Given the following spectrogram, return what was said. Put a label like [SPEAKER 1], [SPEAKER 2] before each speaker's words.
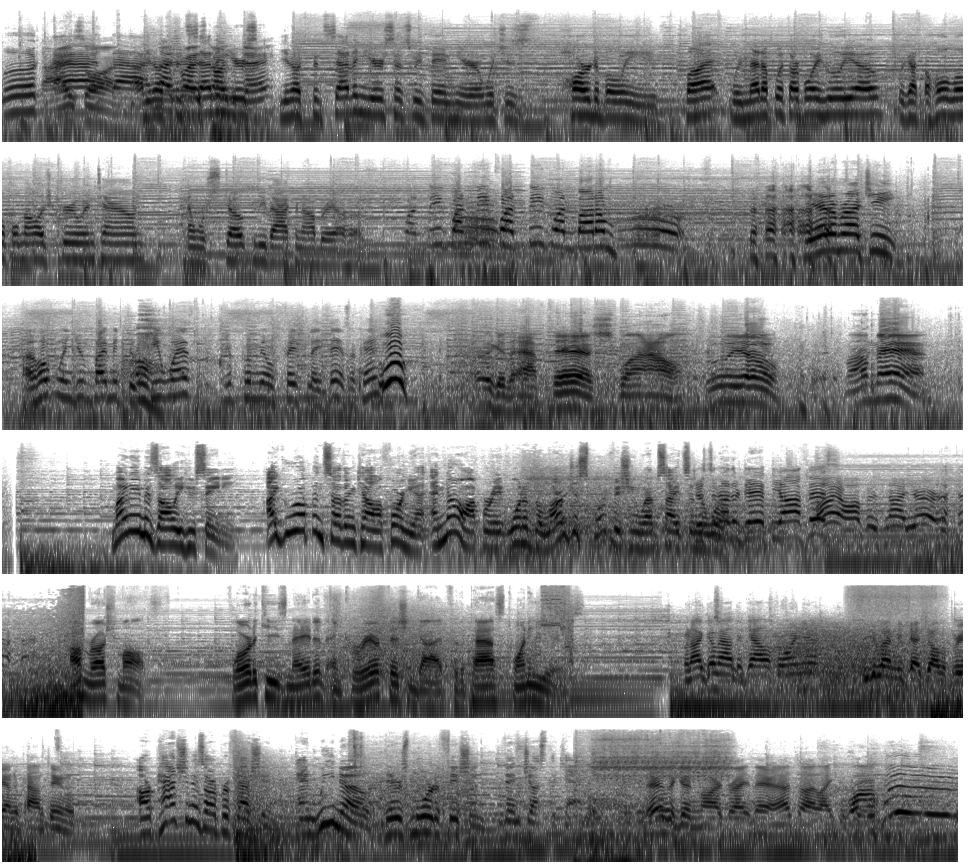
[SPEAKER 1] Look
[SPEAKER 2] Nice
[SPEAKER 1] at
[SPEAKER 2] one.
[SPEAKER 1] that. You know,
[SPEAKER 2] a nice
[SPEAKER 1] it's
[SPEAKER 2] way
[SPEAKER 1] been seven years. You know, it's been seven years since we've been here, which is hard to believe. But we met up with our boy Julio. We got the whole local knowledge crew in town, and we're stoked to be back in Abreojo.
[SPEAKER 3] One big one, big one, big one, bottom.
[SPEAKER 1] Get him, Rachi.
[SPEAKER 3] I hope when you invite me to
[SPEAKER 2] Oh.
[SPEAKER 3] Key West, you put me on fish like this, okay?
[SPEAKER 2] Woo! Look at that fish. Wow. Julio, my man.
[SPEAKER 1] My name is Ali Hussainy. I grew up in Southern California and now operate one of the largest sport fishing websites in the world. Just another day at the office.
[SPEAKER 2] My office, not yours.
[SPEAKER 4] I'm Rush Maltz, Florida Keys native and career fishing guide for the past 20 years.
[SPEAKER 2] When I come out to California, you can let me catch all the 300 pound tuna.
[SPEAKER 1] Our passion is our profession, and we know there's more to fishing than just the catch.
[SPEAKER 2] There's a good mark right there. That's what I like to see.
